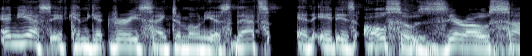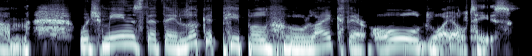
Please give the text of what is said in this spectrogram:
And yes, it can get very sanctimonious. That's and it is also zero sum, which means that they look at people who like their old loyalties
